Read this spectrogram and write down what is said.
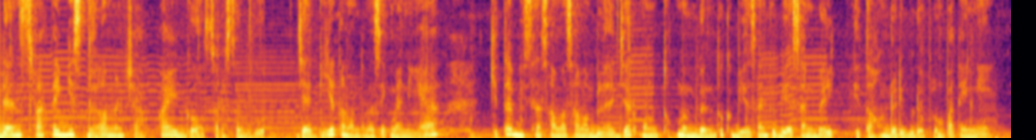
dan strategis dalam mencapai goals tersebut. Jadi, teman-teman Sigmania, kita bisa sama-sama belajar untuk membentuk kebiasaan-kebiasaan baik di tahun 2024 ini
